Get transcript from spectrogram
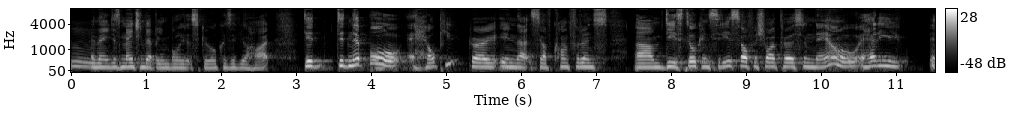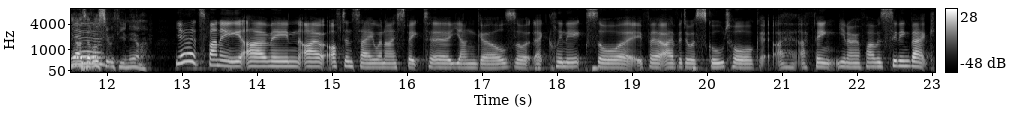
mm. and then you just mentioned about being bullied at school because of your height. Did did netball help you grow in that self confidence? Um, do you still consider yourself a shy person now, or how do you? How yeah. does that all sit with you now? Yeah, it's funny. I mean, I often say when I speak to young girls or at clinics or if I ever do a school talk, I, I think, you know, if I was sitting back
